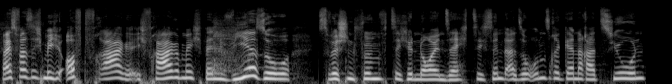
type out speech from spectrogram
weißt du, was ich mich oft frage? Ich frage mich, wenn wir so zwischen 50 und 69 sind, also unsere Generation,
